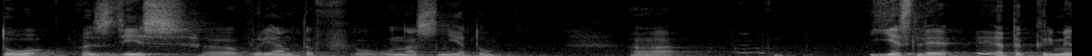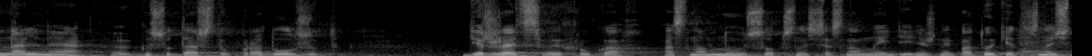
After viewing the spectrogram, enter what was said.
то здесь а, вариантов у нас нету. А, если это криминальное э, государство продолжит держать в своих руках основную собственность, основные денежные потоки, это значит,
